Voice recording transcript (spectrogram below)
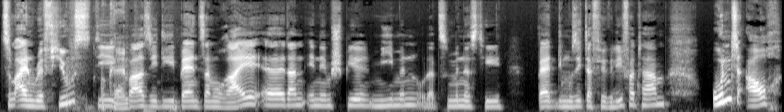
Zum einen Refuse, die okay. quasi die Band Samurai äh, dann in dem Spiel mimen oder zumindest die Band die Musik dafür geliefert haben. Und auch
